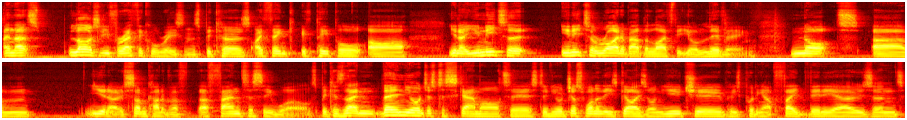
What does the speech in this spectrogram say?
and that's largely for ethical reasons because I think if people are, you know, you need to you need to write about the life that you're living, not um, you know some kind of a, a fantasy world because then then you're just a scam artist and you're just one of these guys on YouTube who's putting up fake videos and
